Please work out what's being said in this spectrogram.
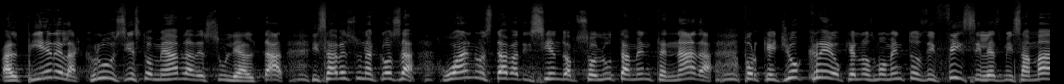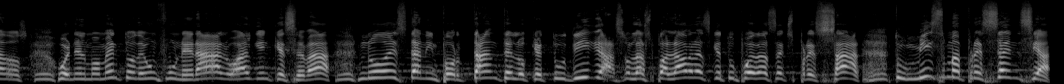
al pie de la cruz y esto me habla de su lealtad. Y sabes una cosa, Juan no estaba diciendo absolutamente nada, porque yo creo que en los momentos difíciles, mis amados, o en el momento de un funeral o alguien que se va, no es tan importante lo que tú digas o las palabras que tú puedas expresar. Tu misma presencia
